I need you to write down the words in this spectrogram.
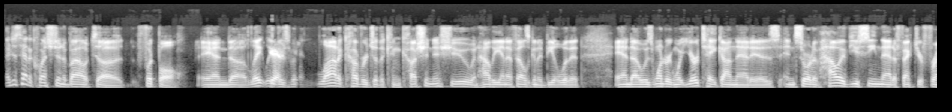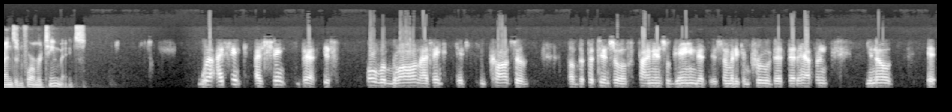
I just had a question about uh, football. And uh, lately, Yeah. there's been a lot of coverage of the concussion issue and how the NFL is going to deal with it. And I was wondering what your take on that is, and sort of how have you seen that affect your friends and former teammates? Well, I think I think that it's overblown. I think it's because of of the potential financial gain that if somebody can prove that that happened. You know, it,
